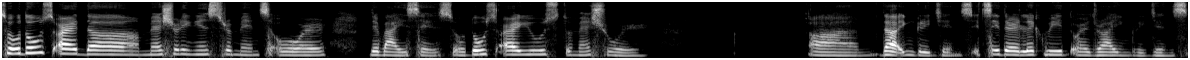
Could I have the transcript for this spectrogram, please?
So those are the measuring instruments or devices. So those are used to measure um, the ingredients. It's either liquid or dry ingredients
